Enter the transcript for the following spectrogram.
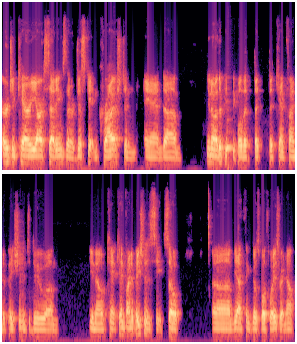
urgent care ER settings that are just getting crushed, and and um, you know other people that that that can't find a patient to do, um, you know, can't can't find a patient to see. So um, yeah, I think it goes both ways right now.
